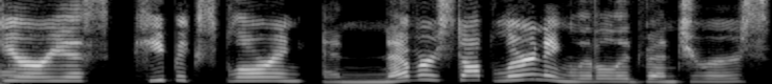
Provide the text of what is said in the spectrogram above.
curious, keep exploring, and never stop learning, little adventurers.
